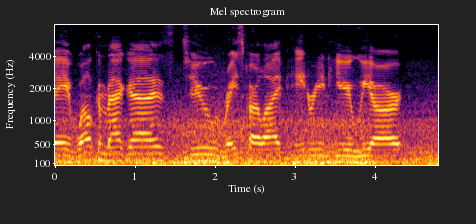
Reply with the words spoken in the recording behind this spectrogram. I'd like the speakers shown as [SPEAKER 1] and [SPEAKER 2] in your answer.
[SPEAKER 1] Hey, welcome back guys to Racecar Life. Adrian here. We are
